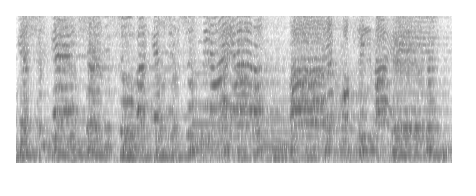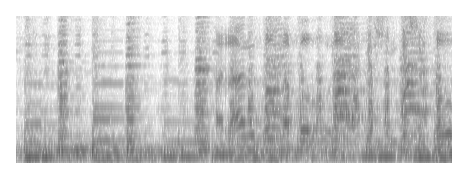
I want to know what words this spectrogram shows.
גשם גשם שובה גשם שוב מן היערות. הרחוקים מהר הרנו בונה בונה, גשם גשם פה,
